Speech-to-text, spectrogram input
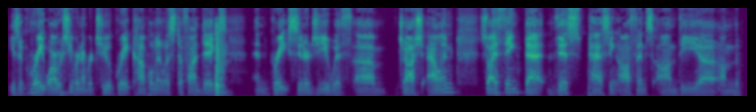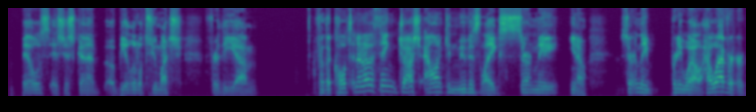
He's a great wide receiver number two. Great complement with Stefon Diggs, and great synergy with um, Josh Allen. So I think that this passing offense on the uh, on the Bills is just going to be a little too much for the um, for the Colts. And another thing, Josh Allen can move his legs. Certainly, you know, certainly pretty well. However,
